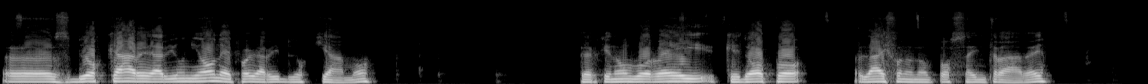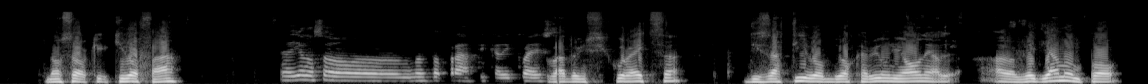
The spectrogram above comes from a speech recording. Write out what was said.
eh, sbloccare la riunione e poi la riblocchiamo perché non vorrei che dopo l'iPhone non possa entrare. Non so chi, chi lo fa. Eh, io non sono molto pratica di questo. Vado in sicurezza, disattivo blocca riunione. Allora, vediamo un po'.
